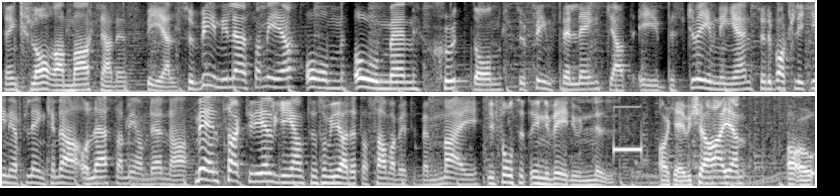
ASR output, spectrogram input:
den klarar marknadens spel. Så vill ni läsa mer om Omen 17 så finns det länkat i beskrivningen. Så det är bara att klicka in er på länken där och läsa mer om denna. Men tack till Elgiganten som gör detta samarbetet med mig. Vi fortsätter in i videon nu. Okej, okay, vi kör här igen. Uh oh.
